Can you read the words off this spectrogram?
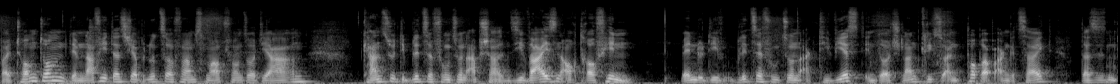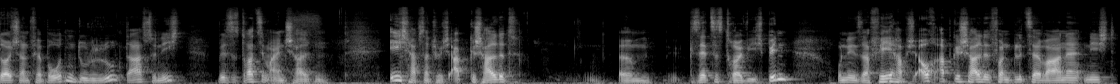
Bei TomTom, dem Navi, das ich ja benutze auf meinem Smartphone seit Jahren, kannst du die Blitzerfunktion abschalten. Sie weisen auch darauf hin, wenn du die Blitzerfunktion aktivierst in Deutschland, kriegst du ein Pop-up angezeigt. Das ist in Deutschland verboten. Du, du, du, darfst du nicht. Willst es trotzdem einschalten. Ich habe es natürlich abgeschaltet, ähm, gesetzestreu wie ich bin. Und den Safé habe ich auch abgeschaltet von Blitzerwarner nicht.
